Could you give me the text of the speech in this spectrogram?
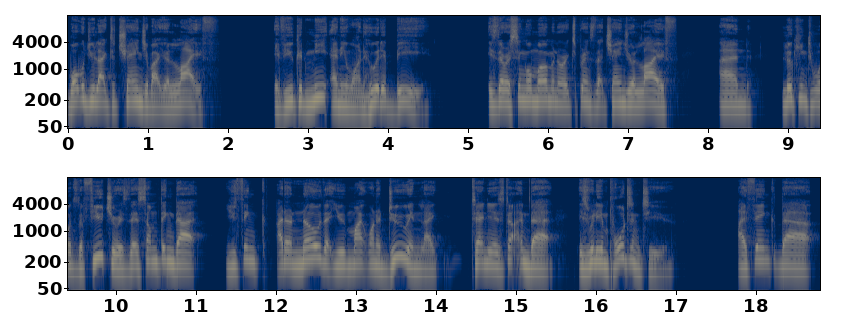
What would you like to change about your life? If you could meet anyone, who would it be? Is there a single moment or experience that changed your life? And looking towards the future, is there something that you think, I don't know, that you might want to do in like 10 years' time that is really important to you. I think that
